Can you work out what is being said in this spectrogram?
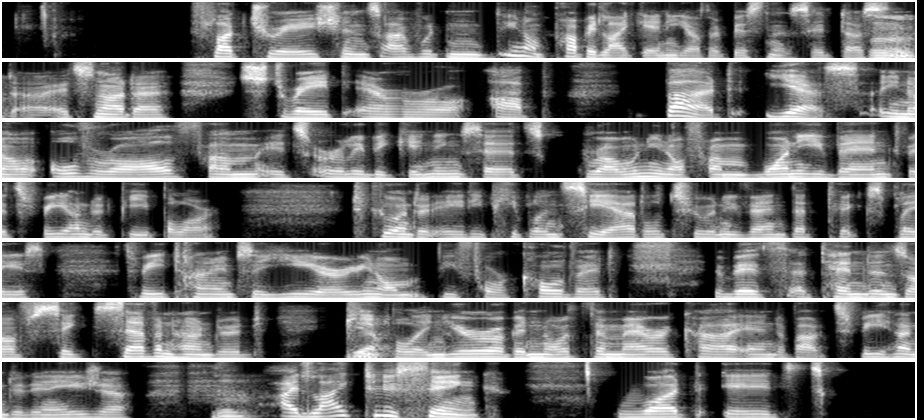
fluctuations. I wouldn't, you know, probably like any other business, it doesn't. Mm. Uh, it's not a straight arrow up. But yes, you know, overall, from its early beginnings, it's grown. You know, from one event with 300 people or 280 people in Seattle to an event that takes place three times a year, you know, before COVID, with attendance of six, 700 people yeah. in Europe and North America and about 300 in Asia. Mm. I'd like to think what its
